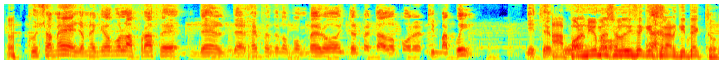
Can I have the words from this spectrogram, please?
Escúchame, yo me quedo con la frase del, del jefe de los bomberos interpretado por Steve McQueen. Dice, A Paul cuando- Newman se lo dice que es el arquitecto.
